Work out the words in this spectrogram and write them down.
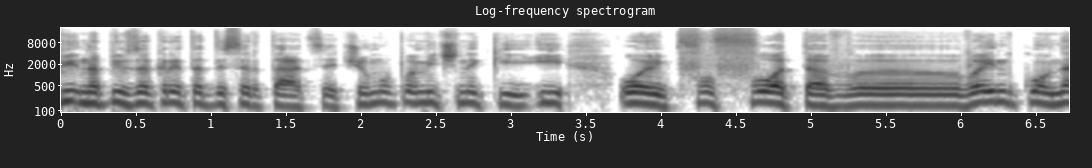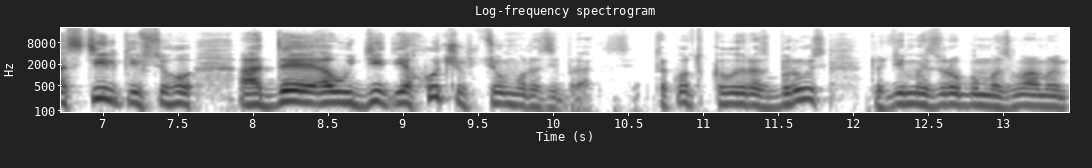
напівзакрита дисертація, чому помічники, і ой, фото в е, воєнком, настільки всього, а де аудит. Я хочу в цьому розібратися. Так от, коли розберусь, тоді ми зробимо з вами.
